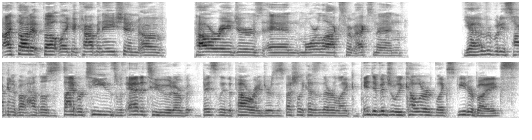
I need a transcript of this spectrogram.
I thought it felt like a combination of Power Rangers and Morlocks from X Men. Yeah, everybody's talking about how those cyber teens with attitude are basically the Power Rangers, especially because they're like individually colored like speeder bikes.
